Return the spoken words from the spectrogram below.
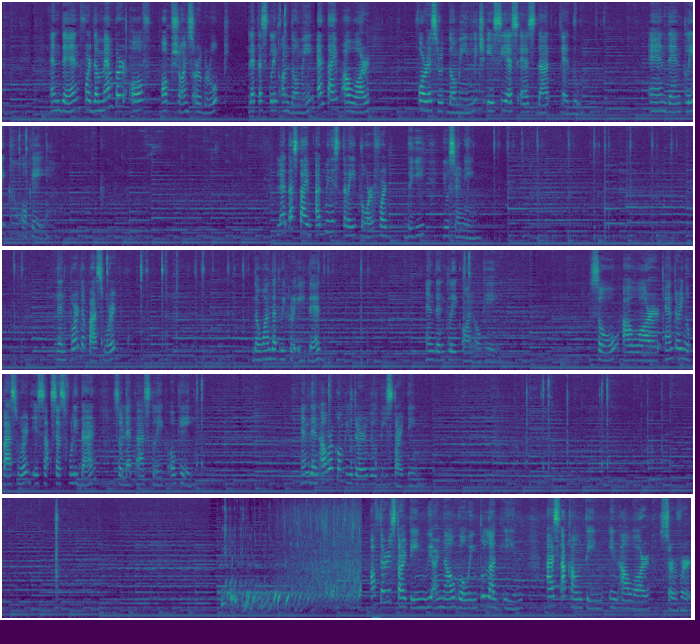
And then for the member of options or group, let us click on domain and type our forest root domain which is css.edu. And then click OK. Let us type administrator for the username. Then for the password, the one that we created, and then click on OK. So, our entering of password is successfully done. So, let us click OK. And then our computer will be starting. After restarting, we are now going to log in as accounting in our server.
